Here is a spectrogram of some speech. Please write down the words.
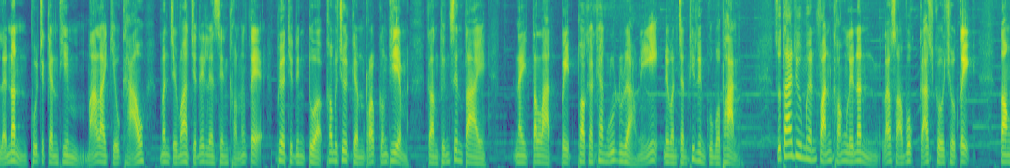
และนอนผู้จัดการทีมหมาลายเขียวขาว มั่นใจว่าจะได้เลนเซ็นของนักเตะ เพื่อที่ดึงตัวเข้ามาช่วยกันรับของทีมก่อนถึงเส้นตายในตลาดปิดพอค้าแข่งฤดูกาลนี้ในวันจันทร์ที่ 1 กุมภาพันธ์สุดท้ายดูเหมือนฝันของเลนนอนและสาวกกาสโคโชติกต้อง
